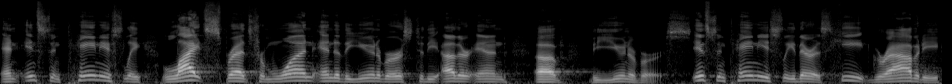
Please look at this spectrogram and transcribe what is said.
and instantaneously light spreads from one end of the universe to the other end of the universe. Instantaneously, there is heat, gravity,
